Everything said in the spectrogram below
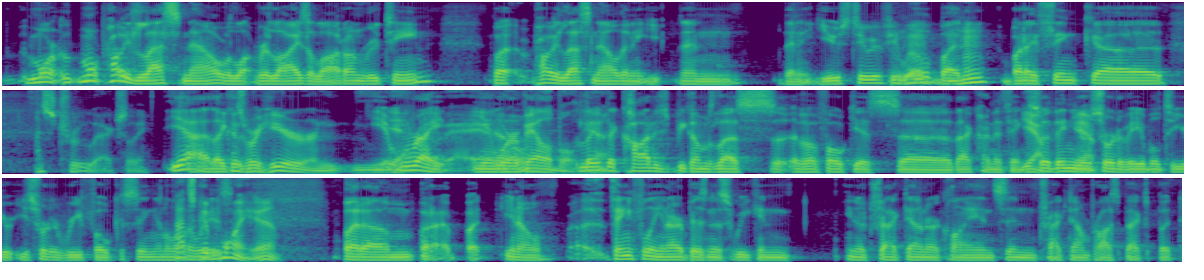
more, more probably less now relies a lot on routine, but probably less now than it than than it used to, if you will. But but I think. Uh, That's true, actually, yeah, like because we're here and yeah, right. and you know, we're available. Like yeah. The cottage becomes less of a focus, uh, that kind of thing. Yeah, So then you're yeah. sort of able to you're, you're sort of refocusing in a lot That's of ways. That's a good point. Yeah. But um, but uh, but you know, uh, thankfully in our business we can you know track down our clients and track down prospects. But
